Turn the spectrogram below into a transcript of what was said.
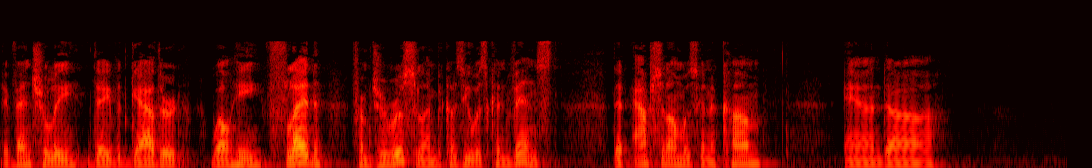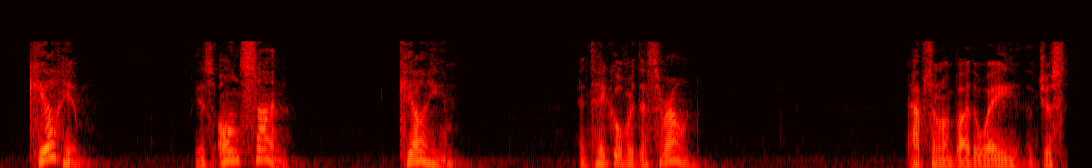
eventually David gathered, well, he fled from Jerusalem because he was convinced that Absalom was going to come and uh, kill him, his own son, kill him, and take over the throne. Absalom, by the way, just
